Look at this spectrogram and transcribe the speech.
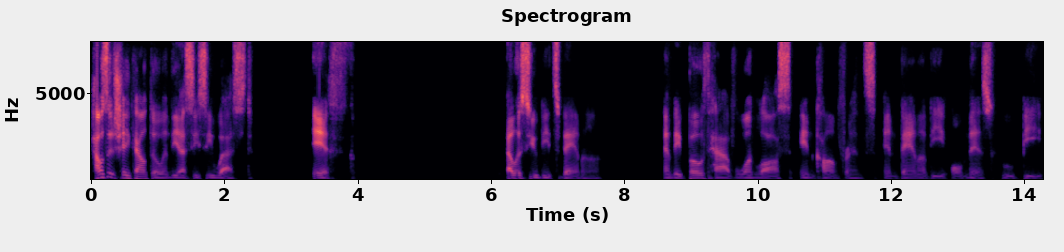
How's it shake out though in the SEC West if LSU beats Bama and they both have one loss in conference and Bama beat Ole Miss who beat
